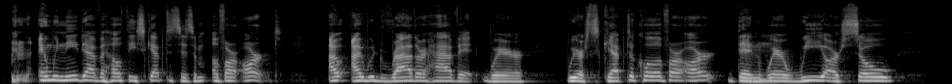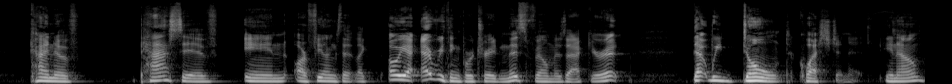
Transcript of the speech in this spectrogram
and we need to have a healthy skepticism of our art. I, I would rather have it where we are skeptical of our art than mm-hmm. where we are so kind of passive in our feelings that, like, oh, yeah, everything portrayed in this film is accurate, that we don't question it, you know?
